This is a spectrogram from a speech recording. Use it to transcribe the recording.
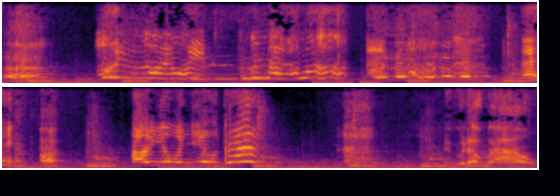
À. Ôi trời ơi. Tôi mệt lắm Này. Hả? Bao nhiêu mà nhiều thế đừng có động vào.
